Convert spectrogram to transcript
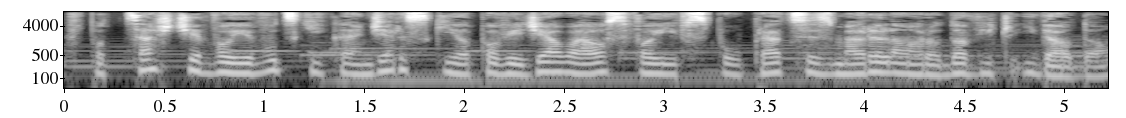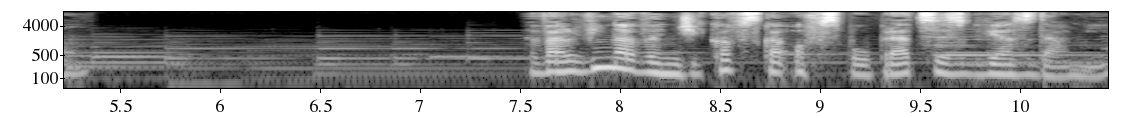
W podcaście wojewódzki kędzierski opowiedziała o swojej współpracy z Marylą Rodowicz i Dodą. Walwina Wędzikowska o współpracy z gwiazdami.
